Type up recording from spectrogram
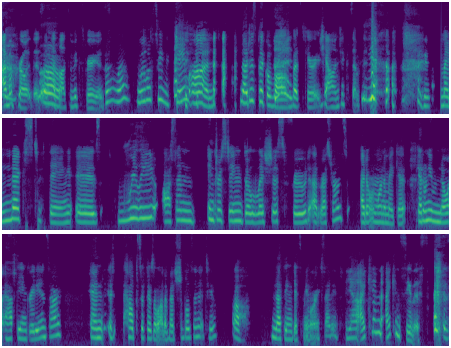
I'm a pro at this. I've had Oh. lots of experience. Oh well, we will see. Game on. Not just pickleball, but scary. Challenge accepted. Yeah. My next thing is really awesome, interesting, delicious food at restaurants. I don't want to make it. I don't even know what half the ingredients are. And it helps if there's a lot of vegetables in it too. Oh, nothing gets me more excited. Yeah, I can I can see this because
